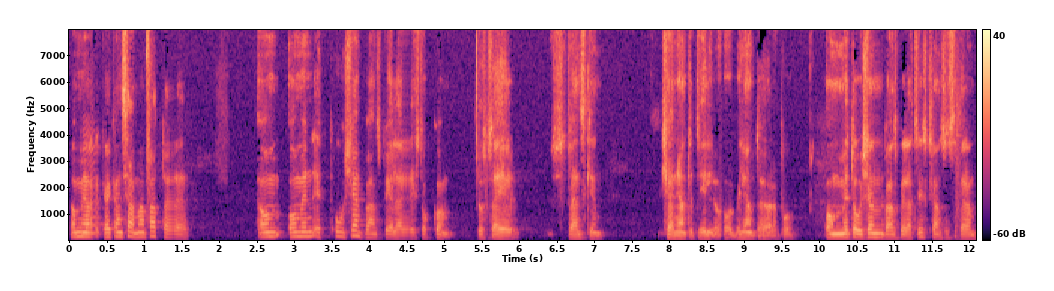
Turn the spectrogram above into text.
Om mm. jag, jag, kan sammanfatta det. Om, om en, ett okänt band spelar i Stockholm, då säger svensken känner jag inte till och vill jag inte höra på. Om ett okänt band spelar i Tyskland så säger de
